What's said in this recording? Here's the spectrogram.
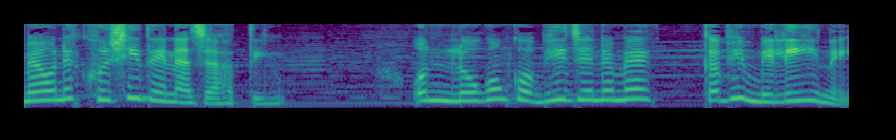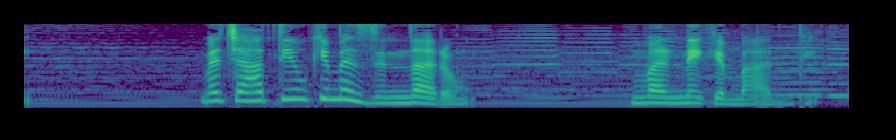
मैं उन्हें खुशी देना चाहती हूँ। उन लोगों को भी जिन्हें मैं कभी मिली ही नहीं। मैं चाहती हूँ कि मैं ज़िंदा रहूँ, मरने के बाद भी।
